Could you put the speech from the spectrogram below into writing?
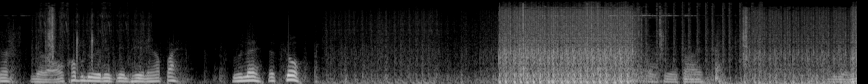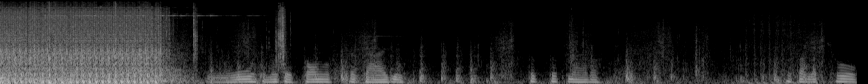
นะเดี๋ยวเราเข้าไปดูในเกมเพลย์นะครับไปดูเลย let's go โอเคตายเหลืองโอ้โหแต่ไม่เกิดกองกระจายอยู่ปึ๊บปึ๊บมาต่อให้ต้อนรับโชค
